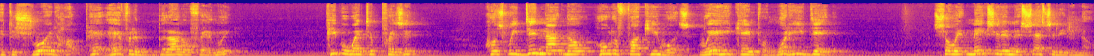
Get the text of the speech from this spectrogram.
It destroyed half of the Bonanno family. People went to prison because we did not know who the fuck he was, where he came from, what he did. So it makes it a necessity to know.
